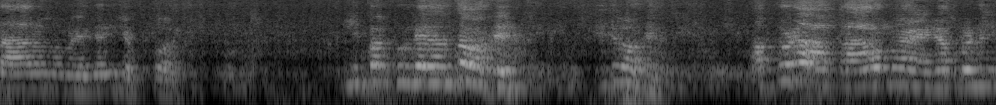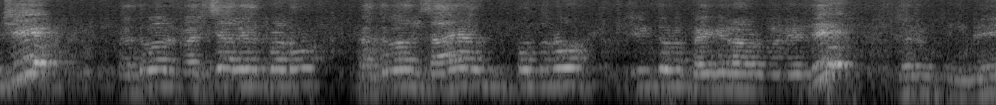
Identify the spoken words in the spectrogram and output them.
ప్రారంభమైందని చెప్పుకోవచ్చు. ఈ పక్క ఉండేదంతా ఒక ఇది ఒక అప్పుడు ఆ ప్రారంభం అయినప్పటి నుంచి పెద్దవారి పరిచయాలు ఏర్పడడం పెద్దవారి సహాయం పొందడం జీవితంలో పైకి రావడం అనేది జరుగుతుంది.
